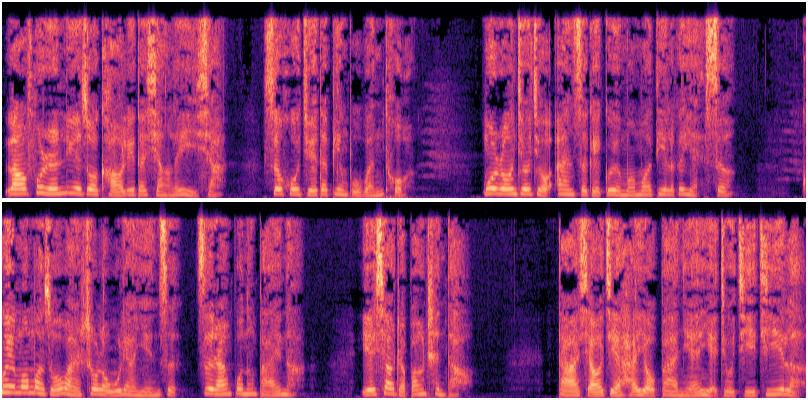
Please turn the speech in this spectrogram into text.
老夫人略作考虑的想了一下，似乎觉得并不稳妥。慕容九九暗自给桂嬷嬷递了个眼色。桂嬷嬷昨晚收了五两银子，自然不能白拿，也笑着帮衬道：“大小姐还有半年也就及笄了，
